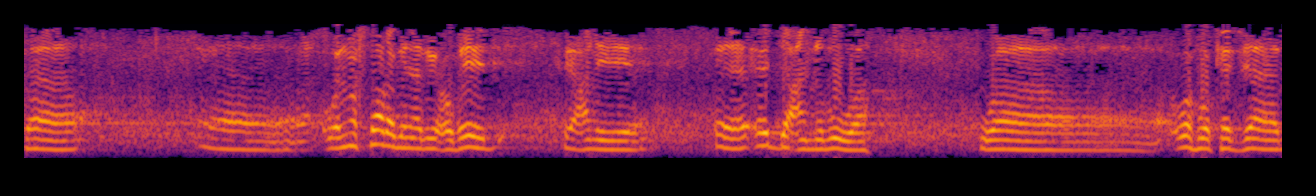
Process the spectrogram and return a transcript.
ف آه، والمختار بن أبي عبيد يعني آه، ادعى النبوة و وهو كذاب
